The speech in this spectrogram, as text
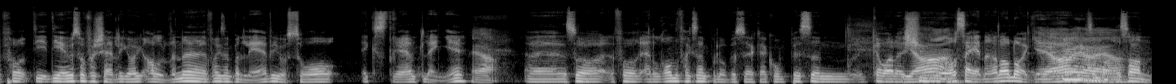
for de, de er jo så forskjellige òg. Alvene for eksempel lever jo så ekstremt lenge. Ja. Eh, så for Elron eksempel å besøke kompisen hva var det, 20 Ja. år senere eller noe, Ja, ja, ja. bare sånn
